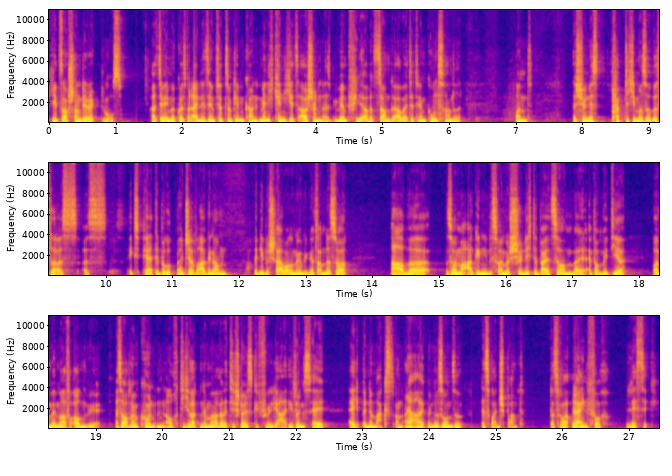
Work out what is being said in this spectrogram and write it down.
geht es auch schon direkt los. Also wenn ich mal kurz mein eigenes Senf dazu geben kann. Ich, meine, ich kenne dich jetzt auch schon. Also wir haben viele Jahre zusammengearbeitet im Großhandel. Und das Schöne ist, ich habe dich immer so ein bisschen als, als Experte, Produktmanager wahrgenommen, wenn die Beschreibung irgendwie ganz anders war. Aber es war immer angenehm, es war immer schön, dich dabei zu haben, weil einfach mit dir waren wir immer auf Augenhöhe. Also auch mit dem Kunden, auch die hatten immer relativ schnell das Gefühl, ja, übrigens, hey, hey ich bin der Max. Und, ja, ich bin der so und so. Das war entspannt. Das war ja. einfach lässig.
